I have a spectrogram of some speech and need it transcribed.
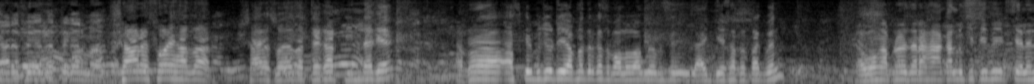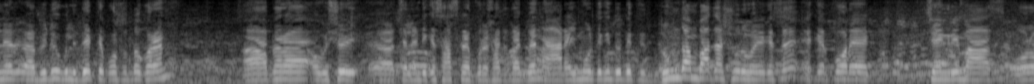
সাড়ে ছয় হাজার টাকার মাছ সাড়ে ছয় হাজার। সাড়ে ছয় হাজার টাকার তিন দাগে। আপনারা আজকের ভিডিওটি আপনাদের কাছে ভালো লাগলে অবশ্যই লাইক দিয়ে সাথে থাকবেন। এবং আপনারা যারা হাকালুকি টিভির চ্যানেলের ভিডিওগুলি দেখতে পছন্দ করেন আপনারা অবশ্যই চ্যানেলটিকে সাবস্ক্রাইব করে সাথে থাকবেন। আর এই মুহূর্তে কিন্তু দেখতে ধুমধাম বাজার শুরু হয়ে গেছে। একের পর এক চেংড়ি মাছ বড়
